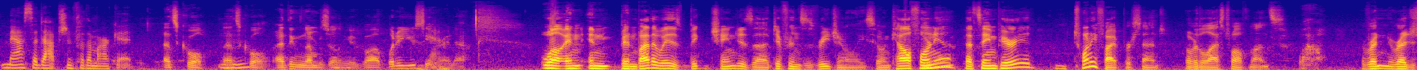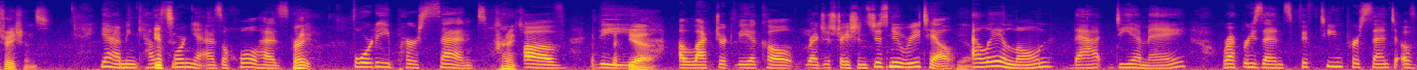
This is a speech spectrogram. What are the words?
mass adoption for the market. that's cool that's cool i think the numbers are only going to go up what are you seeing Yeah. right now Well, and and Ben, by the way, there's big changes, uh, differences regionally. So in California, that same period, 25 percent over the last 12 months wow of re- registrations. Yeah, I mean California as a whole has Right. 40% Right. of the Yeah. electric vehicle registrations, just new retail. Yeah. LA alone, that DMA represents 15% of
